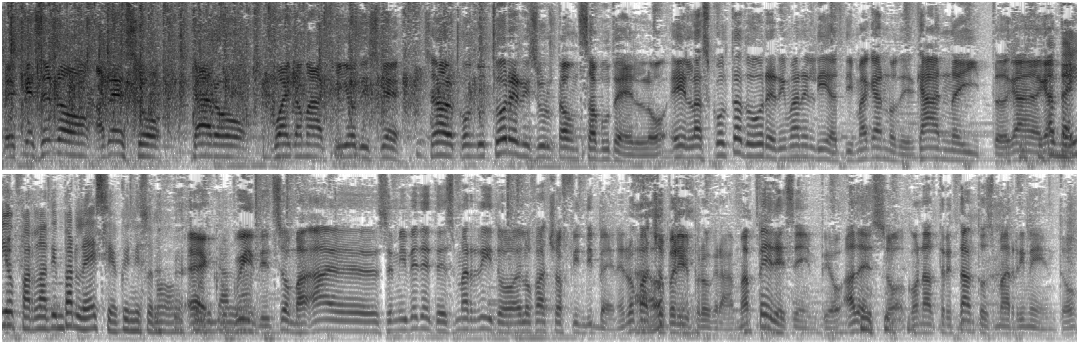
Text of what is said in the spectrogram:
Perché se no, adesso, caro Guaitamacchi, io ti spiego. Se no, il conduttore risulta un saputello e l'ascoltatore rimane lì a dire: Ma che hanno detto? Can it. Can, can Vabbè, it." io ho parlato in Parlesia, quindi sono Ecco, dalla- quindi insomma, eh, se mi vedete smarrito e lo faccio a fin di bene, lo Ah, faccio ok. per il programma. Per esempio, adesso con altrettanto smarrimento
